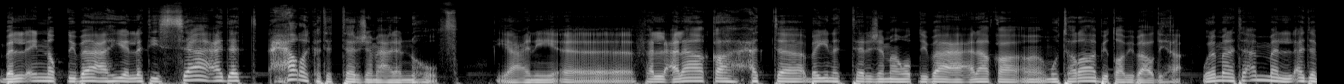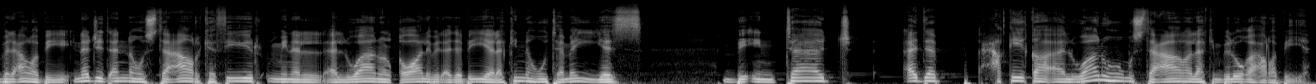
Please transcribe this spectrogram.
بل إن الطباعة هي التي ساعدت حركة الترجمة على النهوض. يعني آه، فالعلاقة حتى بين الترجمة والطباعة علاقة آه، مترابطة ببعضها. ولما نتأمل الأدب العربي نجد أنه استعار كثير من الألوان والقوالب الأدبية لكنه تميز بإنتاج أدب حقيقة ألوانه مستعارة لكن بلغة عربية.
